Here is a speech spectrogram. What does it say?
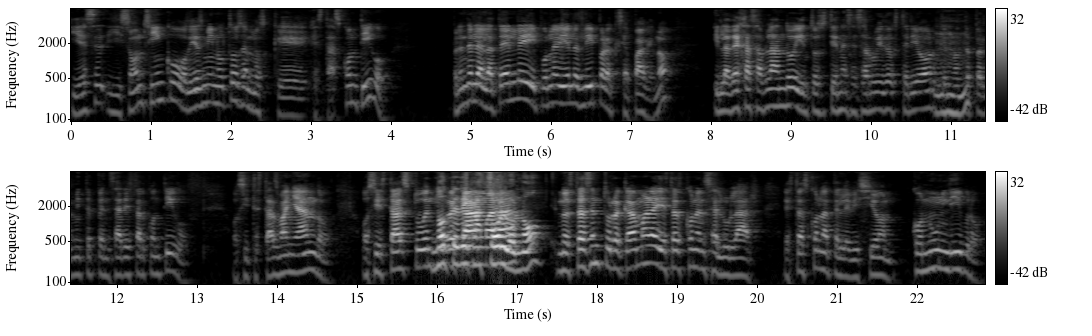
Y, ese, y son 5 o 10 minutos en los que estás contigo. Préndele a la tele y ponle ahí el sleep para que se apague, ¿no? Y la dejas hablando y entonces tienes ese ruido exterior que no te permite pensar y estar contigo. O si te estás bañando. O si estás tú en tu no recámara. No te dejas solo, ¿no? No estás en tu recámara y estás con el celular. Estás con la televisión, con un libro.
